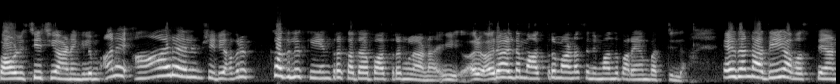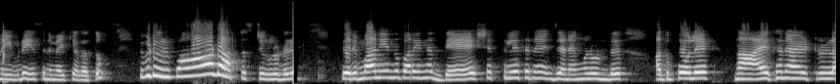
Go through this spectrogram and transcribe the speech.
പൗളിച്ചേച്ചി ആണെങ്കിലും അങ്ങനെ ആരായാലും ശരി അവരൊക്കെ അതിൽ കേന്ദ്ര കഥാപാത്രങ്ങളാണ്. ഈ ഒരാളുടെ മാത്രമാണ് സിനിമ എന്ന് പറയാൻ പറ്റില്ല. ഏതാണ്ട് അതേ അവസ്ഥയാണ് ഇവിടെ ഈ സിനിമയ്ക്കകത്തും. ഇവിടെ ഒരുപാട് ആർട്ടിസ്റ്റുകളുണ്ട്. പെരുമാനി എന്ന് പറയുന്ന ദേശത്തിലെ തന്നെ ജനങ്ങളുണ്ട്. അതുപോലെ നായകനായിട്ടുള്ള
